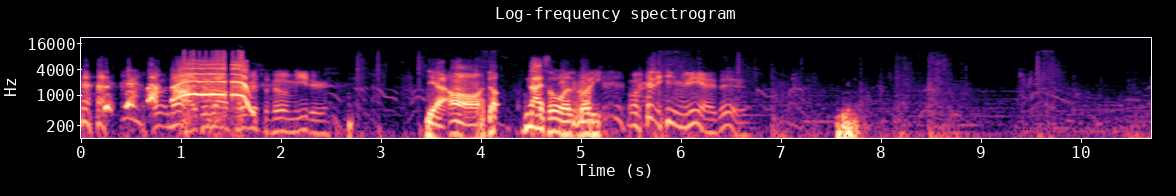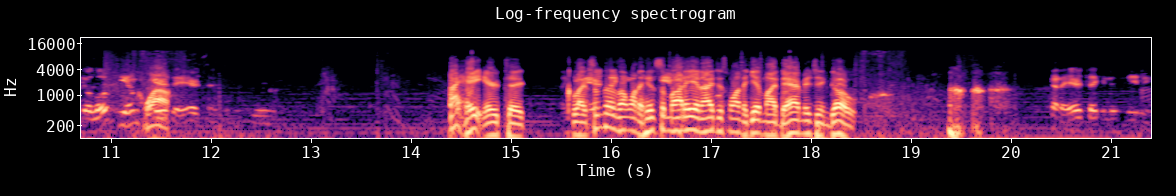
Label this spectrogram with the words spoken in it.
no, I did that on purpose to do a meter. Yeah. Oh, th- nice one, was, buddy. what do you mean I did? Yo, Loki, I'm Wow. scared air test. I hate air tech. Like air sometimes tech I want to hit somebody and I just want to get my damage and go. Got an air tech in this game and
